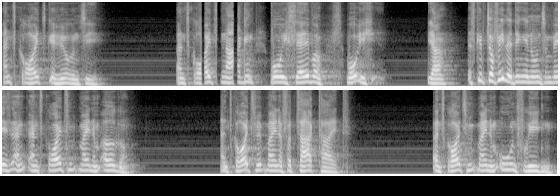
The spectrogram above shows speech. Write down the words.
Ans Kreuz gehören sie. Ans Kreuz nageln, wo ich selber, wo ich, ja, es gibt so viele Dinge in unserem Wesen, an, ans Kreuz mit meinem Ärger, ans Kreuz mit meiner Verzagtheit, ans Kreuz mit meinem Unfrieden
